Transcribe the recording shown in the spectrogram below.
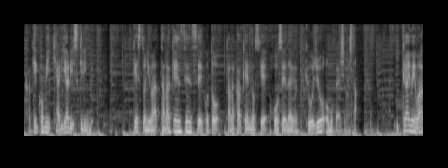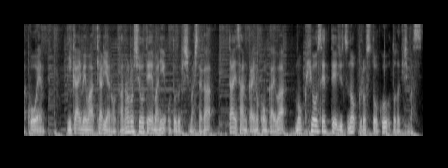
駆け込みキャリアリスキリング。ゲストには田中健先生こと田中健之介法政大学教授をお迎えしました。1回目は講演。2回目はキャリアの棚卸しをテーマにお届けしましたが第3回の今回は目標設定術のクロストークをお届けします。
